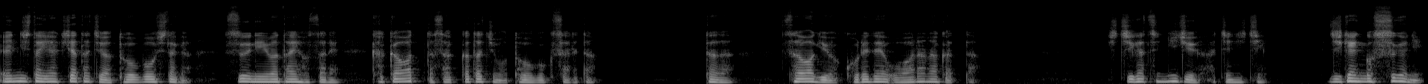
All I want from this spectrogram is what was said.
演じた役者たちは逃亡したが、数人は逮捕され、関わった作家たちも投獄された。ただ、騒ぎはこれで終わらなかった。7月28日、事件後すぐに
